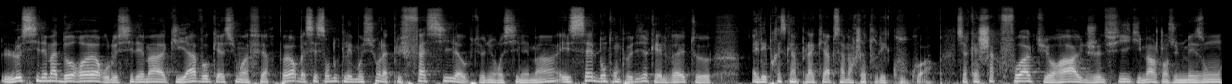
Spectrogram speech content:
le cinéma d'horreur ou le cinéma qui a vocation à faire peur, bah, c'est sans doute l'émotion la plus facile à obtenir au cinéma et celle dont on peut dire qu'elle va être, euh, elle est presque implacable, ça marche à tous les coups, quoi. C'est-à-dire qu'à chaque fois que tu auras une jeune fille qui marche dans une maison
